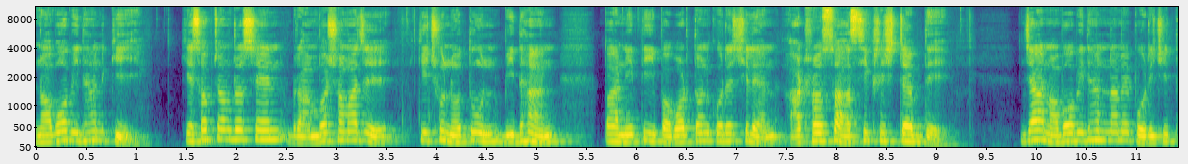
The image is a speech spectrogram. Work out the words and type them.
নববিধান কি? কেশবচন্দ্র সেন ব্রাহ্ম সমাজে কিছু নতুন বিধান বা নীতি প্রবর্তন করেছিলেন আঠারোশো আশি খ্রিস্টাব্দে, যা নববিধান নামে পরিচিত।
